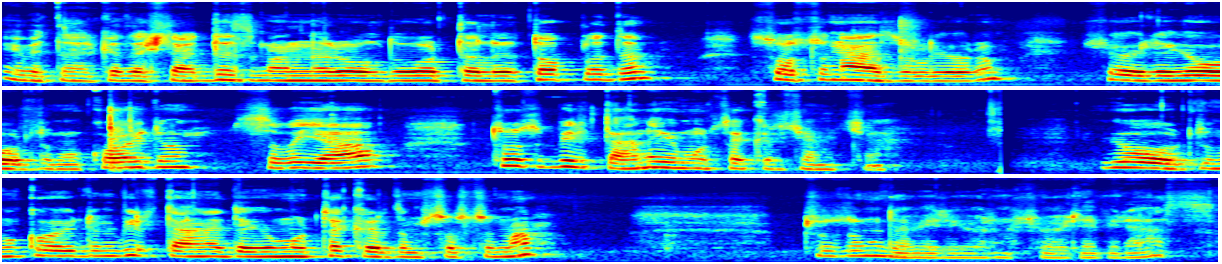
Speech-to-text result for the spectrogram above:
Evet arkadaşlar dızmanları oldu ortalığı topladım. Sosunu hazırlıyorum. Şöyle yoğurdumu koydum. Sıvı yağ, tuz bir tane yumurta kıracağım içine. Yoğurdumu koydum. Bir tane de yumurta kırdım sosuma. Tuzumu da veriyorum şöyle biraz.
